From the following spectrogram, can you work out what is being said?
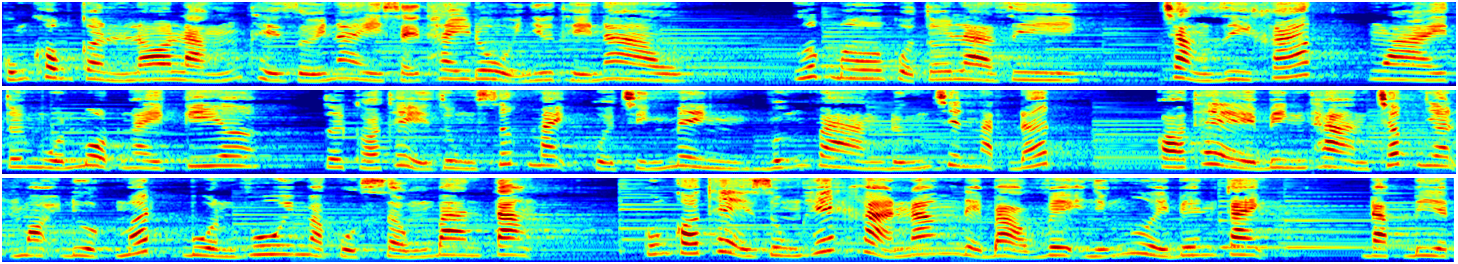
cũng không cần lo lắng thế giới này sẽ thay đổi như thế nào. Ước mơ của tôi là gì? Chẳng gì khác ngoài tôi muốn một ngày kia tôi có thể dùng sức mạnh của chính mình vững vàng đứng trên mặt đất, có thể bình thản chấp nhận mọi được mất buồn vui mà cuộc sống ban tặng cũng có thể dùng hết khả năng để bảo vệ những người bên cạnh, đặc biệt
